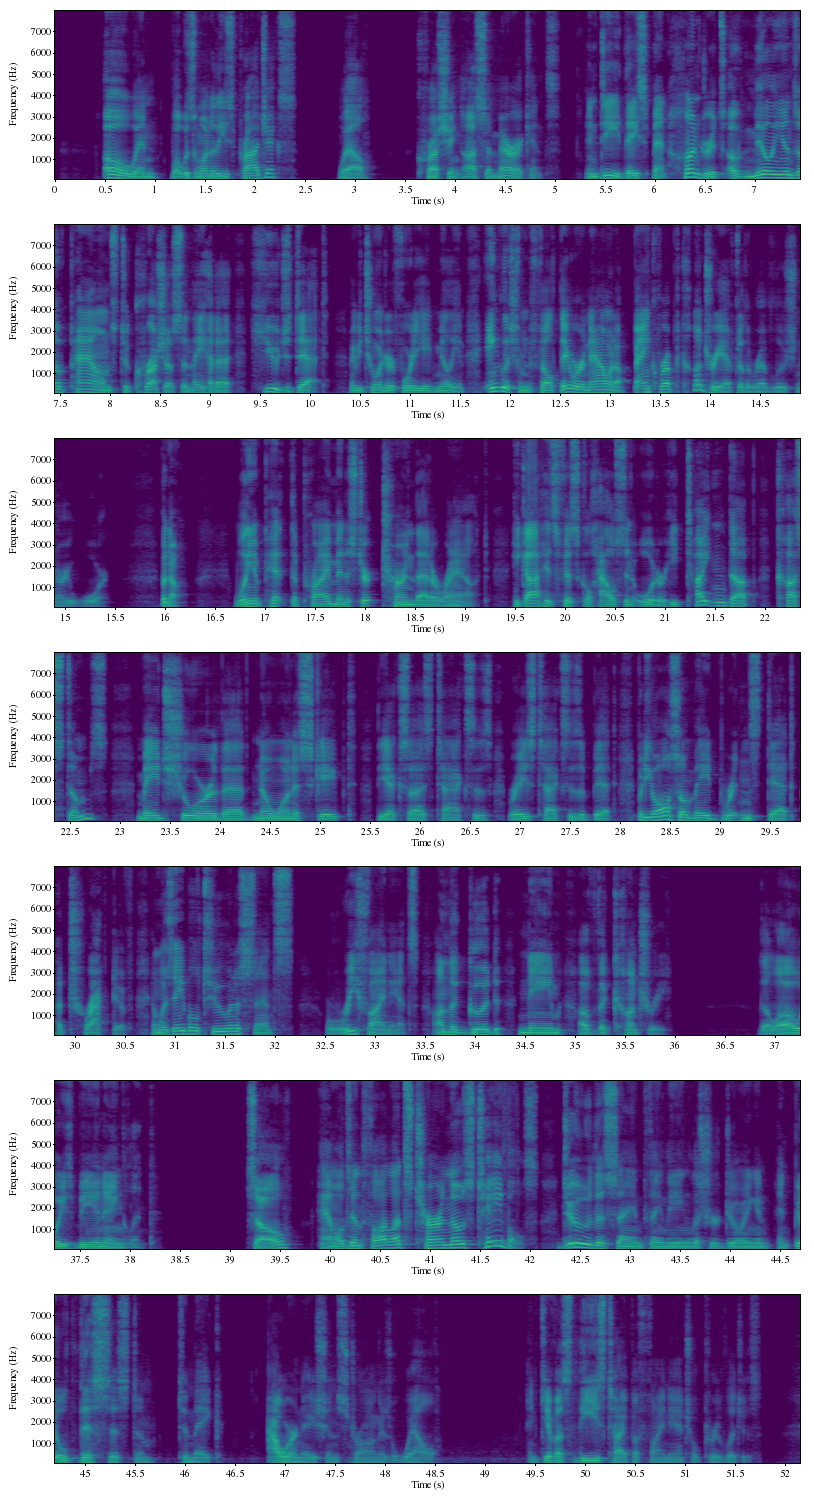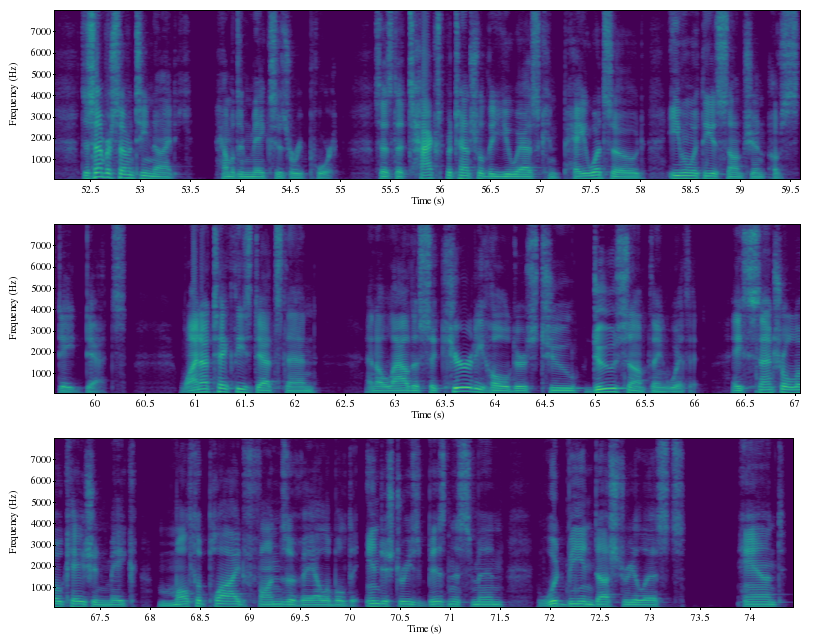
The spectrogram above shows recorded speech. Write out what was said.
Oh, and what was one of these projects? Well, crushing us Americans. Indeed, they spent hundreds of millions of pounds to crush us, and they had a huge debt maybe 248 million. Englishmen felt they were now in a bankrupt country after the Revolutionary War. But no, William Pitt, the prime minister, turned that around. He got his fiscal house in order. He tightened up customs, made sure that no one escaped the excise taxes, raised taxes a bit, but he also made Britain's debt attractive and was able to, in a sense, refinance on the good name of the country. They'll always be in England. So, Hamilton thought, let's turn those tables, do the same thing the English are doing, and, and build this system to make our nation strong as well, and give us these type of financial privileges. December 1790, Hamilton makes his report, says the tax potential of the U.S. can pay what's owed, even with the assumption of state debts. Why not take these debts then and allow the security holders to do something with it? a central location make multiplied funds available to industries, businessmen, would be industrialists, and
